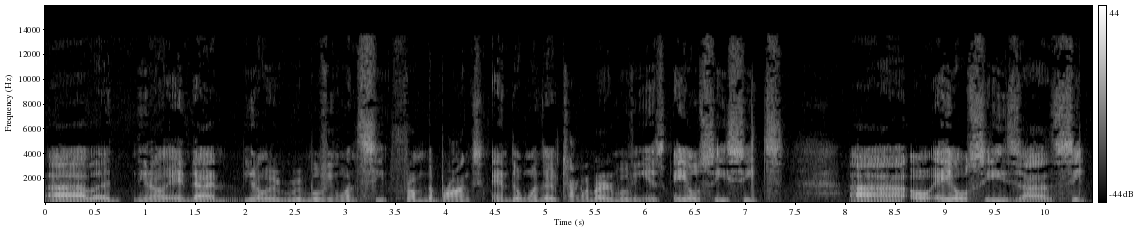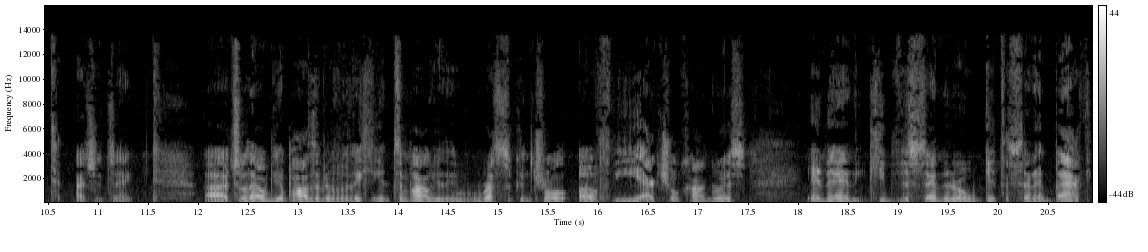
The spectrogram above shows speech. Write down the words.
uh, you know, and uh, you know, removing one seat from the Bronx, and the one they're talking about removing is AOC seats, uh, or AOC's uh, seat, I should say. Uh, so that would be a positive if they can somehow wrest the rest of control of the actual Congress, and then keep the Senate or get the Senate back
